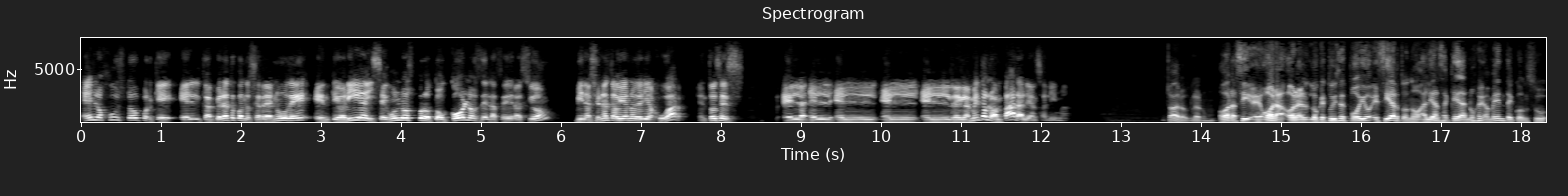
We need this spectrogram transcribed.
es lo justo porque el campeonato cuando se reanude, en teoría y según los protocolos de la federación, Binacional todavía no debería jugar. Entonces, el, el, el, el, el reglamento lo ampara Alianza Lima. Claro, claro. Ahora sí, eh, ahora, ahora lo que tú dices, Pollo, es cierto, ¿no? Alianza queda nuevamente con su,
